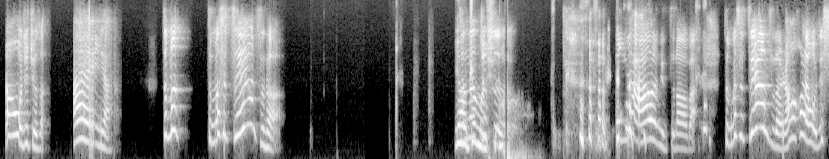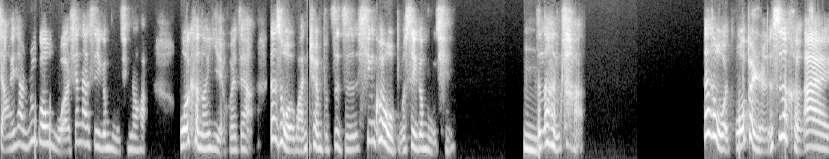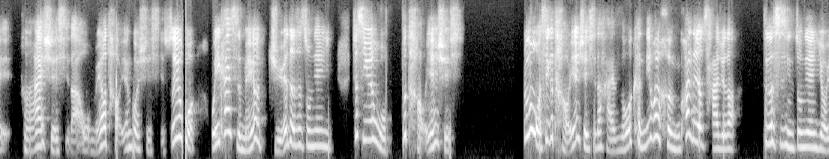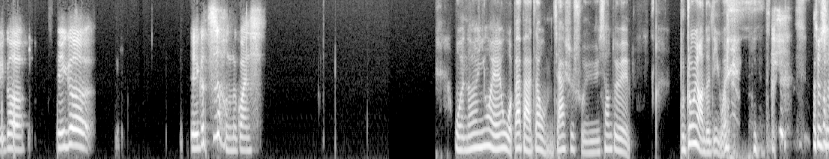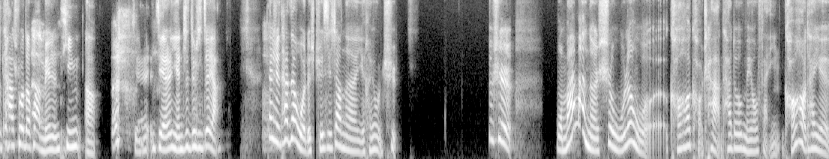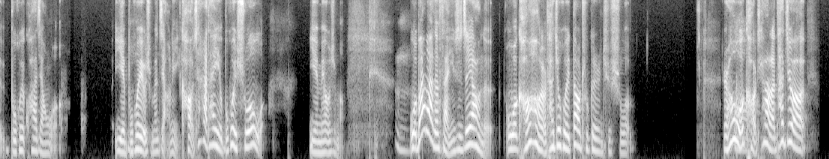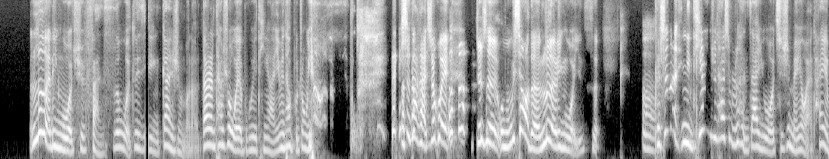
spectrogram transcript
然后我就觉得，哎呀，怎么怎么是这样子的？要这么是 崩塌了，你知道吧？怎么是这样子的？然后后来我就想了一下，如果我现在是一个母亲的话。我可能也会这样，但是我完全不自知。幸亏我不是一个母亲，嗯，真的很惨。但是我我本人是很爱很爱学习的，我没有讨厌过学习，所以我我一开始没有觉得这中间，就是因为我不讨厌学习。如果我是一个讨厌学习的孩子，我肯定会很快的就察觉到这个事情中间有一个有一个有一个制衡的关系。我呢，因为我爸爸在我们家是属于相对不重要的地位，就是他说的话没人听啊，简简而言之就是这样。但是他在我的学习上呢也很有趣，就是我妈妈呢是无论我考好考差，她都没有反应；考好她也不会夸奖我，也不会有什么奖励；考差她也不会说我，也没有什么。我爸爸的反应是这样的。我考好了，他就会到处跟人去说，然后我考差了，他就要勒令我去反思我最近干什么了。当然，他说我也不会听啊，因为他不重要。但是他还是会就是无效的勒令我一次。嗯，可是呢，你听上去他是不是很在意我？其实没有哎，他也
